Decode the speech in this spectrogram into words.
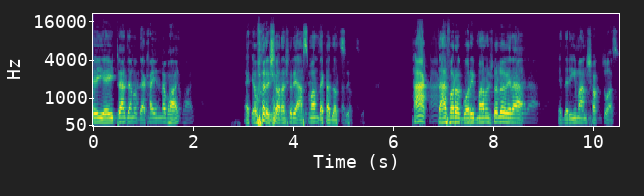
এই এইটা যেন দেখাইন না ভাই। একেবারে সরাসরি আসমান দেখা যাচ্ছে। থাক, তারপরও গরিব মানুষ হলেও এরা এদের ইমান শক্ত আছে।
